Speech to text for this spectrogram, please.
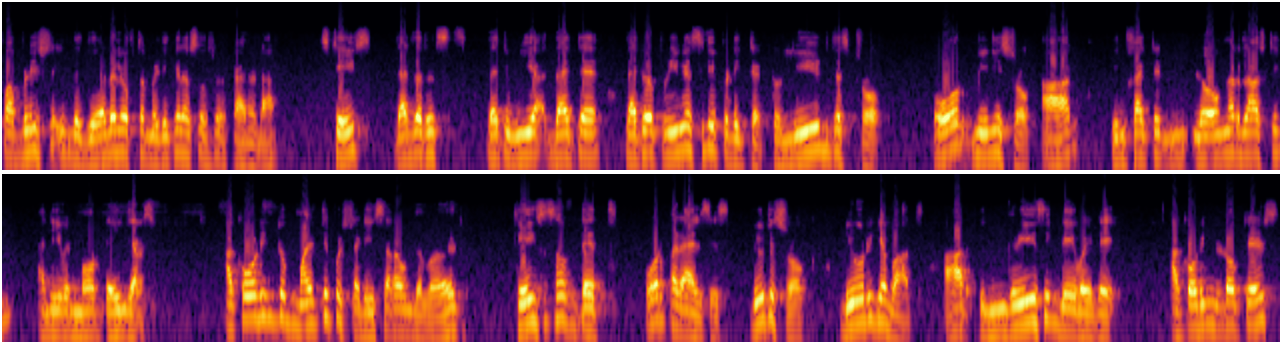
published in the Journal of the Medical Association of Canada states that the risks that we are, that uh, that were previously predicted to lead the stroke or mini stroke are in fact longer lasting and even more dangerous. According to multiple studies around the world, cases of death or paralysis due to stroke during a bath are increasing day by day. According to doctors,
